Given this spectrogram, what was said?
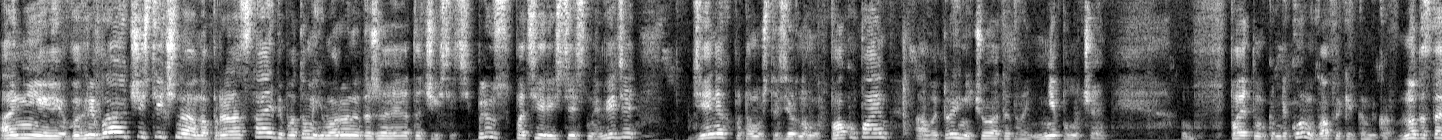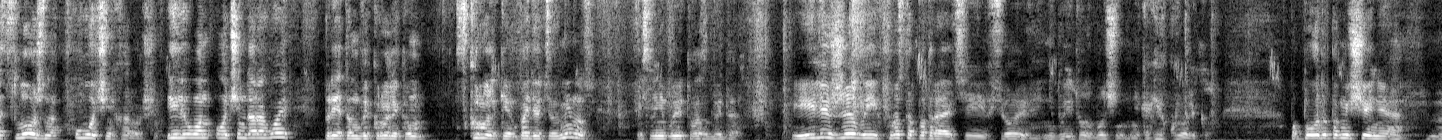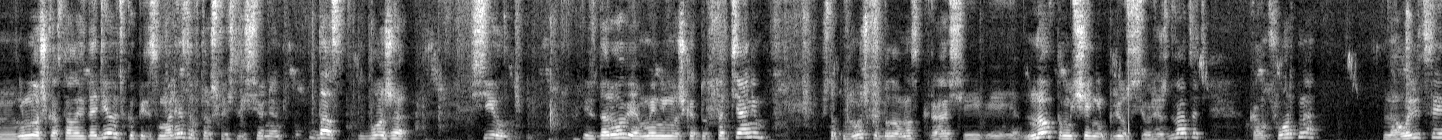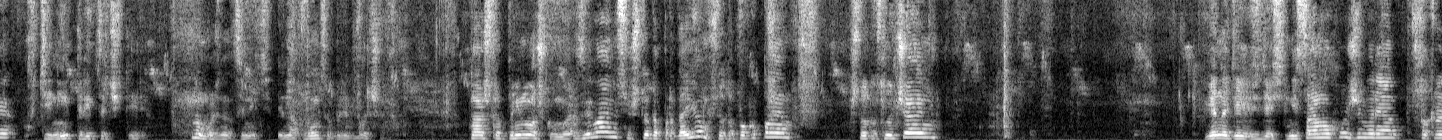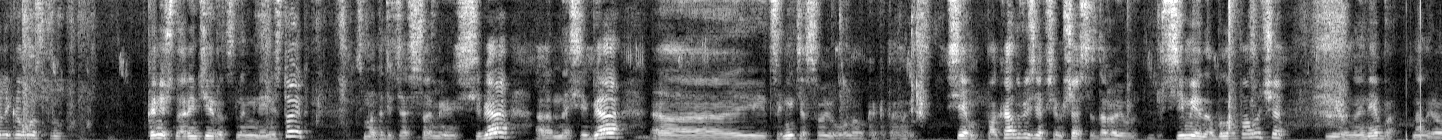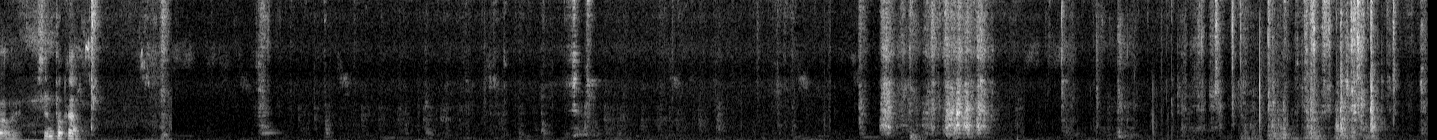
они выгребают частично, оно прорастает, и потом геморройно даже это чистить. Плюс потери, естественно, в виде денег, потому что зерно мы покупаем, а в итоге ничего от этого не получаем. Поэтому комбикорм в Африке комбикорм. Но достать сложно, очень хороший. Или он очень дорогой, при этом вы кроликом, с кроликами пойдете в минус, если не будет у вас сбыта. Или же вы их просто потратите, и все, и не будет у вас больше никаких кроликов. По поводу помещения. Немножко осталось доделать, купили саморезов, так что если сегодня даст Боже сил и здоровья, мы немножко тут подтянем, чтобы немножко было у нас красивее. Но в помещении плюс всего лишь 20, комфортно. На улице в тени 34. Ну, можно оценить. И на солнце будет больше. Так что понемножку мы развиваемся, что-то продаем, что-то покупаем, что-то случаем. Я надеюсь, здесь не самый худший вариант по кролиководству. Конечно, ориентироваться на меня не стоит. Смотрите сами себя, э, на себя э, и цените свою голову, как это говорится. Всем пока, друзья. Всем счастья, здоровья, семейного благополучия, мирное небо над головой. Всем пока.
